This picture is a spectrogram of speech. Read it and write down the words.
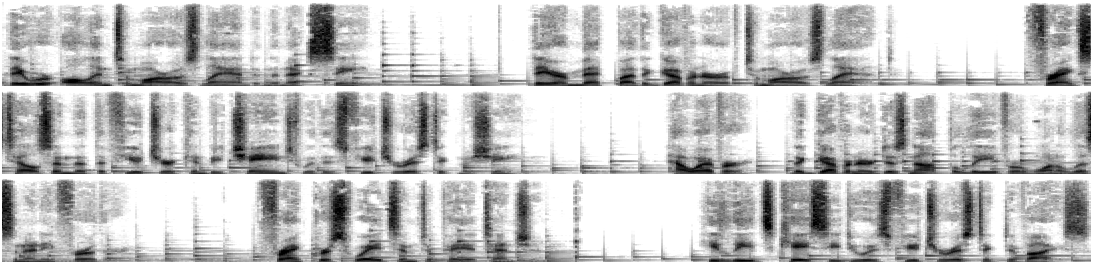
They were all in tomorrow's land in the next scene. They are met by the governor of tomorrow's land. Franks tells him that the future can be changed with his futuristic machine. However, the governor does not believe or want to listen any further. Frank persuades him to pay attention. He leads Casey to his futuristic device.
